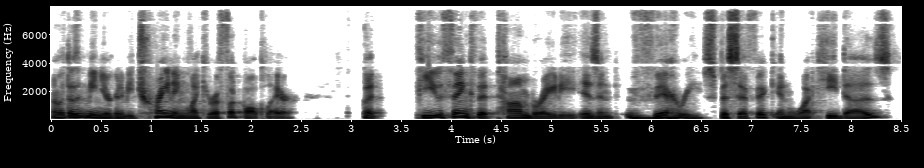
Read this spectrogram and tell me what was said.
Now, it doesn't mean you're going to be training like you're a football player, but if you think that Tom Brady isn't very specific in what he does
